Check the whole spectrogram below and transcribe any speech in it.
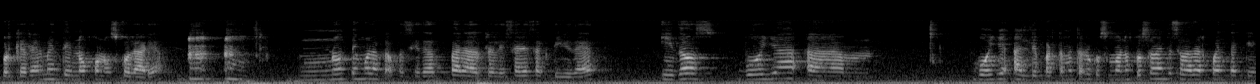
porque realmente no conozco el área, no tengo la capacidad para realizar esa actividad y dos, voy a... voy al departamento de recursos humanos, pues obviamente se va a dar cuenta que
